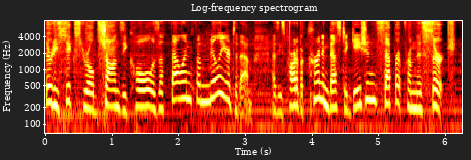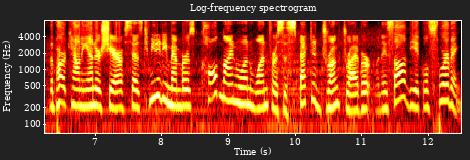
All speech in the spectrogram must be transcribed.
36-year-old Shaunsey Cole, is a felon familiar to them as he's part of a current investigation separate from this search. The Park County Undersheriff says community members called 911 for a suspected drunk driver when they saw a vehicle swerving.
